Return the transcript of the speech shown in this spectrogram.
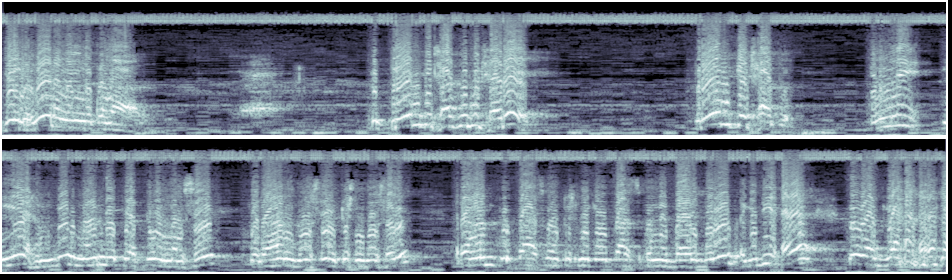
जय हृदय नंद कुमार। तो प्रेम के ठाकुर में ठहरे। प्रेम के ठाकुर। उन्होंने ये हम लोग मान लेते अपने मन से कि राम दूसरे, कृष्ण दूसरे राम के उपासकों कृष्ण के उपासकों में बैल विरोध यदि है तो अज्ञान है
